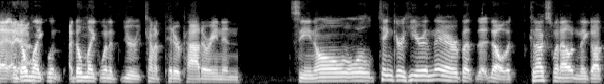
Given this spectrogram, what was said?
I, yeah. I don't like when I don't like when it, you're kind of pitter pattering and seeing oh we'll tinker here and there. But no, the Canucks went out and they got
